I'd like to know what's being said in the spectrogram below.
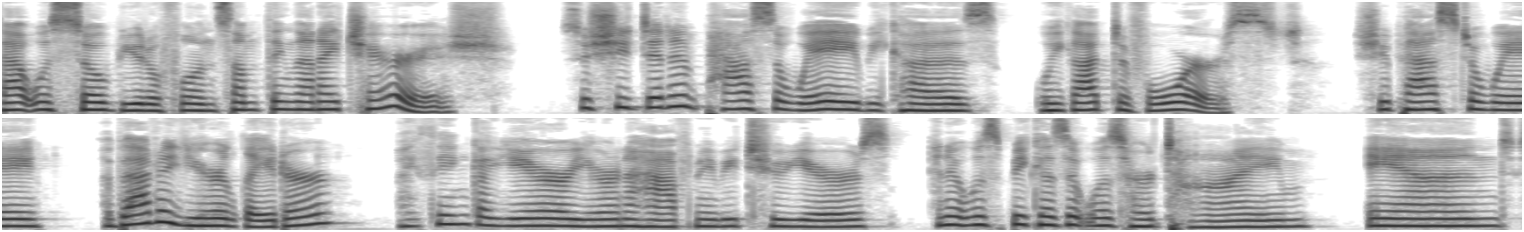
That was so beautiful and something that I cherish. So she didn't pass away because we got divorced. She passed away about a year later. I think a year, a year and a half, maybe two years. And it was because it was her time. And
